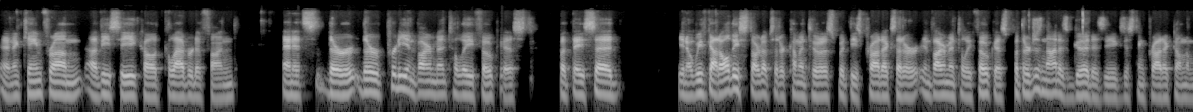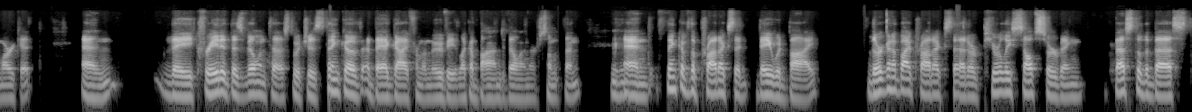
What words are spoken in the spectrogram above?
and it came from a VC called Collaborative Fund, and it's they're they're pretty environmentally focused, but they said, you know, we've got all these startups that are coming to us with these products that are environmentally focused, but they're just not as good as the existing product on the market, and they created this villain test, which is think of a bad guy from a movie, like a Bond villain or something, mm-hmm. and think of the products that they would buy. They're going to buy products that are purely self-serving best of the best.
